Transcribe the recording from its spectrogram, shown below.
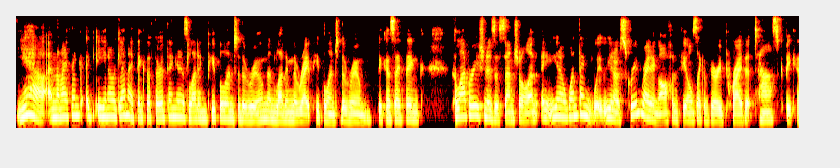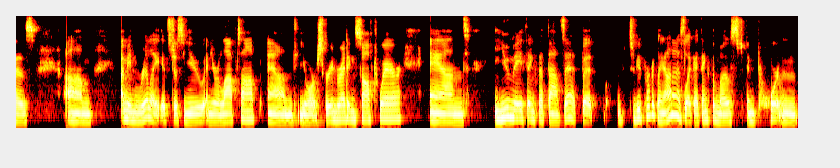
yeah. And then I think, you know, again, I think the third thing is letting people into the room and letting the right people into the room because I think collaboration is essential. And, you know, one thing, you know, screenwriting often feels like a very private task because, um, I mean, really, it's just you and your laptop and your screenwriting software. And you may think that that's it. But to be perfectly honest, like, I think the most important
